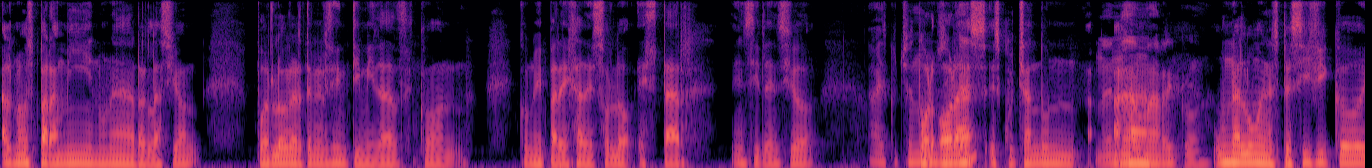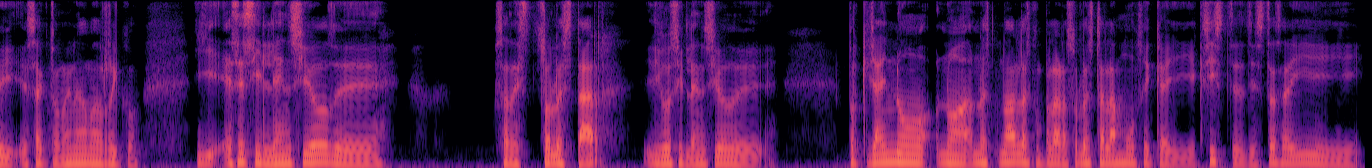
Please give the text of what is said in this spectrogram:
al menos para mí en una relación, poder lograr tener esa intimidad con, con mi pareja de solo estar en silencio Ah, escuchando por música. horas escuchando un, No hay ajá, nada más rico. un álbum en específico y exacto, no hay nada más rico. Y ese silencio de, o sea, de solo estar, y digo silencio de, porque ya no, no, no, no hablas con palabras, solo está la música y existes, y estás ahí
